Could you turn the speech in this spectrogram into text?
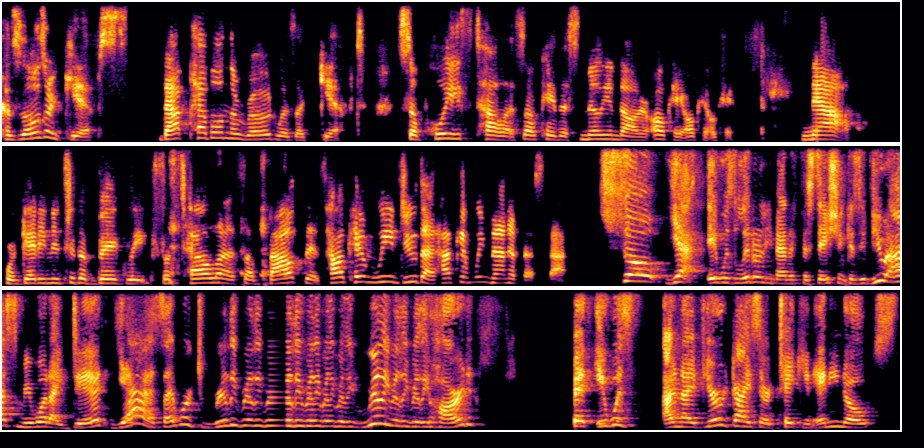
because those are gifts. That pebble in the road was a gift. So please tell us okay this million dollar okay okay okay. Now we're getting into the big leagues so tell us about this how can we do that how can we manifest that so yeah, it was literally manifestation. Because if you ask me what I did, yes, I worked really, really, really, really, really, really, really, really, really hard. But it was, and if your guys are taking any notes,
